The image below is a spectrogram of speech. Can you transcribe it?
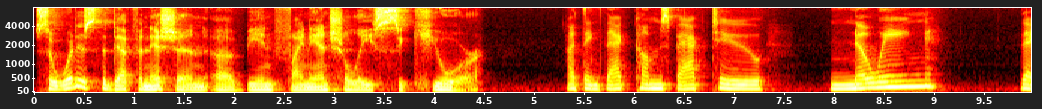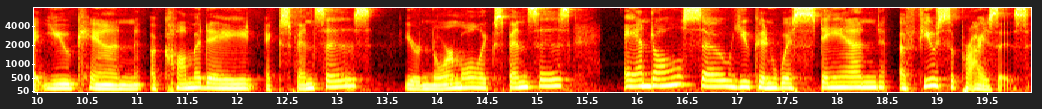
So what is the definition of being financially secure? I think that comes back to knowing that you can accommodate expenses, your normal expenses, and also you can withstand a few surprises.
